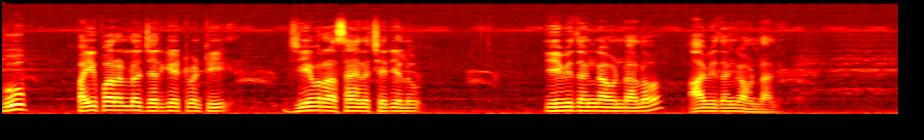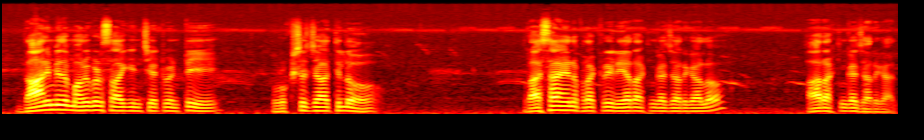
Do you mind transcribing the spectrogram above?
భూ పైపొరల్లో జరిగేటువంటి జీవరసాయన చర్యలు ఏ విధంగా ఉండాలో ఆ విధంగా ఉండాలి. దాని మీద మనుగడ సాగించేటువంటి వృక్షజాతిలో రసాయన ప్రక్రియలు ఏ రకంగా జరగాలో ఆ రకంగా జరగాలి.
